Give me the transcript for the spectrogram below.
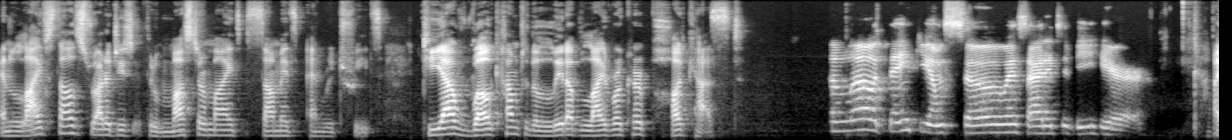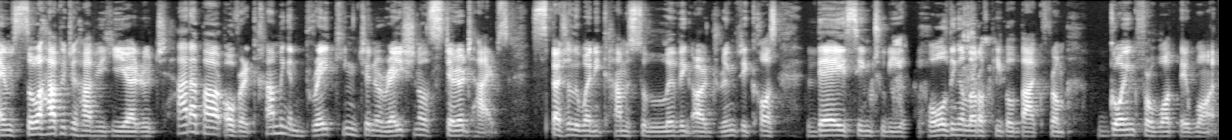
and lifestyle strategies through masterminds, summits, and retreats. Tia, welcome to the Lit Up Lightworker podcast. Hello, thank you. I'm so excited to be here. I am so happy to have you here to chat about overcoming and breaking generational stereotypes, especially when it comes to living our dreams, because they seem to be holding a lot of people back from going for what they want.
